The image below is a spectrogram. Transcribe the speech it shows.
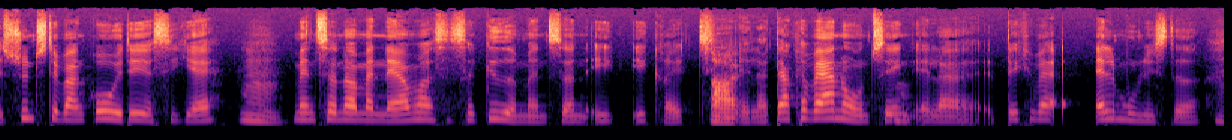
synes, det var en god idé at sige ja, mm. men så når man nærmer sig, så gider man sådan ikke, ikke rigtigt. Nej. Eller der kan være nogle ting, mm. eller det kan være alle mulige steder. Mm.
